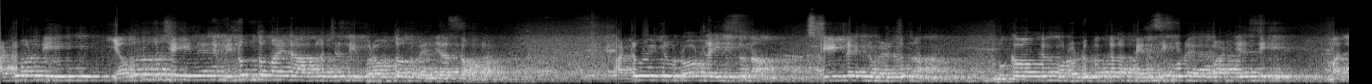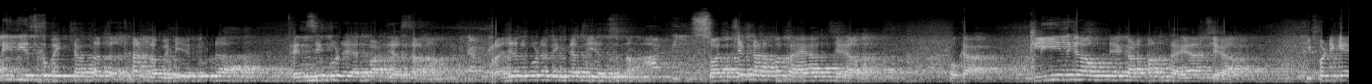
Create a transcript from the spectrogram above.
అటువంటి ఎవరు చేయలేని వినూత్నమైన ఆలోచనలు ఈ ప్రభుత్వం మేము ఉన్నారు అటు ఇటు రోడ్లు వేయిస్తున్నాం స్ట్రీట్ లైట్లు పెడుతున్నాం ముక్క వంకకు రెండు పక్కల ఫెన్సింగ్ కూడా ఏర్పాటు చేసి మళ్ళీ తీసుకుపోయి చెత్త దాంట్లో వేయకుండా ఫెన్సింగ్ కూడా ఏర్పాటు చేస్తాను. ప్రజలు కూడా విజ్ఞప్తి చేస్తున్నాం. స్వచ్ఛ కడప తయారు చేయాలి. ఒక క్లీన్గా ఉండే కడపను తయారు చేయాలి. ఇప్పటికే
